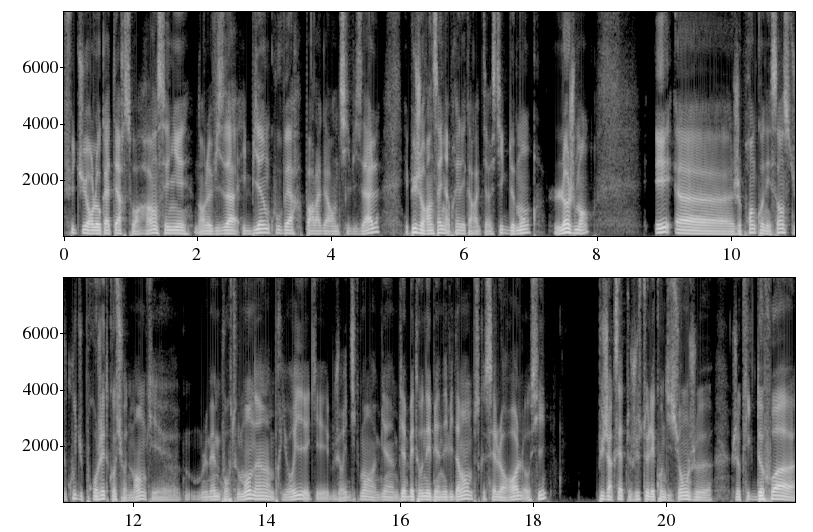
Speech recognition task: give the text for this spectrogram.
futurs locataires soient renseignés dans le visa et bien couverts par la garantie Visal. Et puis je renseigne après les caractéristiques de mon logement. Et euh, je prends connaissance du coup du projet de cautionnement qui est euh, le même pour tout le monde, hein, a priori, et qui est juridiquement bien, bien bétonné, bien évidemment, puisque c'est leur rôle aussi. Puis j'accepte juste les conditions, je, je, clique deux fois euh,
